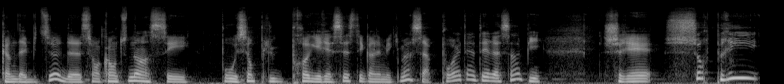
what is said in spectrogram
comme d'habitude, si on continue dans ces position plus progressiste économiquement, ça pourrait être intéressant. Puis je serais surpris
